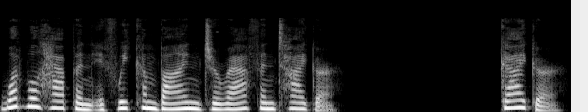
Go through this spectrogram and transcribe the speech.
What will happen if we combine giraffe and tiger? Geiger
